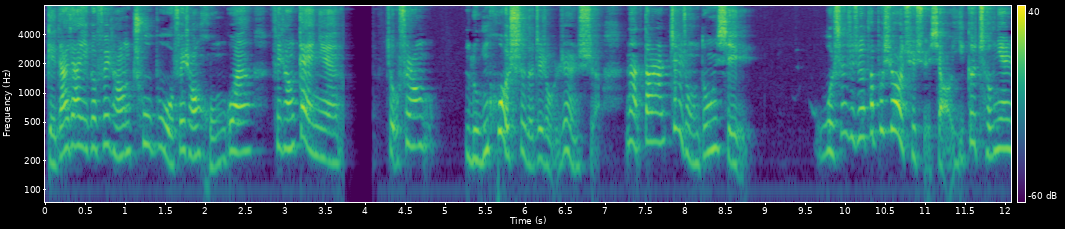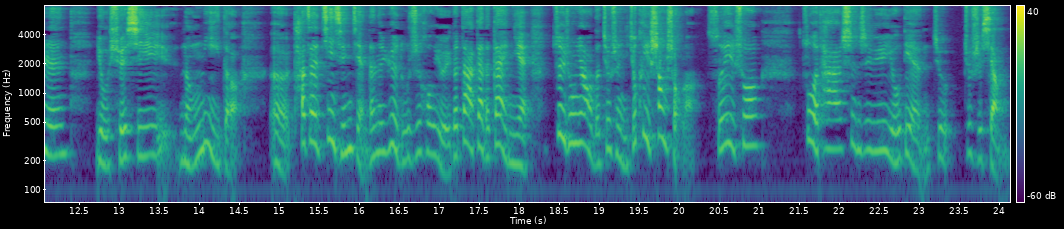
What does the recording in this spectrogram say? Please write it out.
给大家一个非常初步、非常宏观、非常概念，就非常轮廓式的这种认识。那当然，这种东西。我甚至觉得他不需要去学校，一个成年人有学习能力的，呃，他在进行简单的阅读之后，有一个大概的概念，最重要的就是你就可以上手了。所以说，做它甚至于有点就就是想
